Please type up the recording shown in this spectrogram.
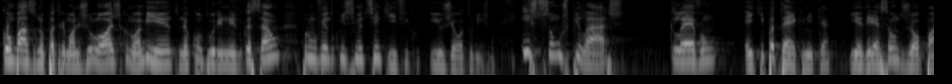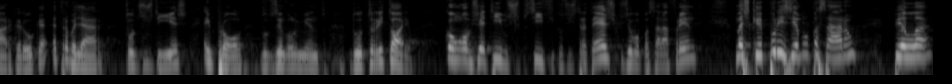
com base no património geológico, no ambiente, na cultura e na educação, promovendo o conhecimento científico e o geoturismo. Isto são os pilares que levam a equipa técnica e a direção do Geoparque Aruca a trabalhar todos os dias em prol do desenvolvimento do território, com objetivos específicos e estratégicos, eu vou passar à frente, mas que, por exemplo, passaram pela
